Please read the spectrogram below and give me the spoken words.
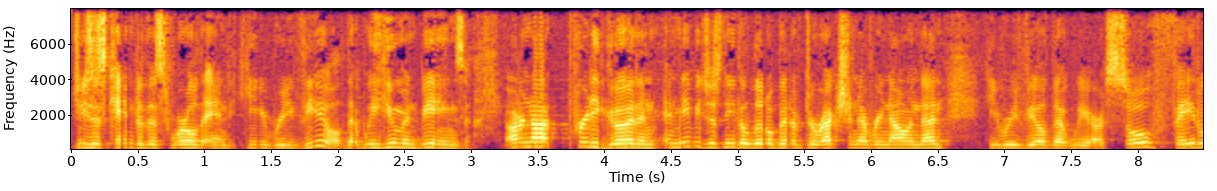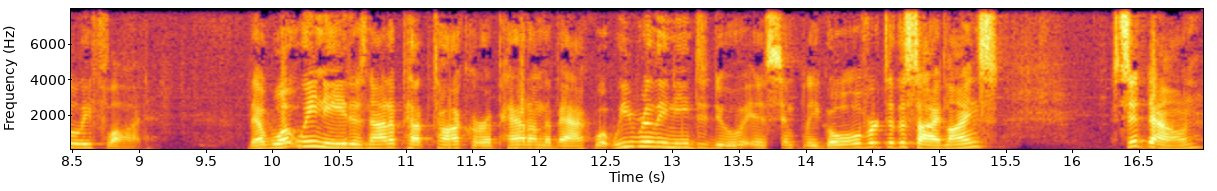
Jesus came to this world and he revealed that we human beings are not pretty good and, and maybe just need a little bit of direction every now and then. He revealed that we are so fatally flawed that what we need is not a pep talk or a pat on the back. What we really need to do is simply go over to the sidelines, sit down,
